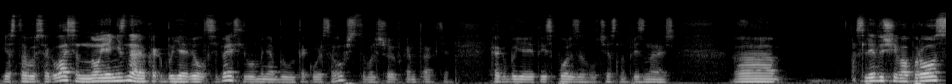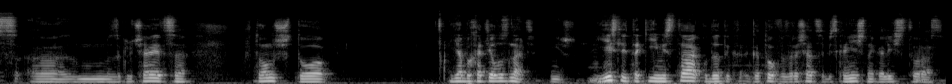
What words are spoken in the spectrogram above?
Я с тобой согласен, но я не знаю, как бы я вел себя, если бы у меня было такое сообщество большое ВКонтакте, как бы я это использовал, честно признаюсь. А, следующий вопрос а, заключается в том, что я бы хотел узнать, Миш, есть ли такие места, куда ты готов возвращаться бесконечное количество раз?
